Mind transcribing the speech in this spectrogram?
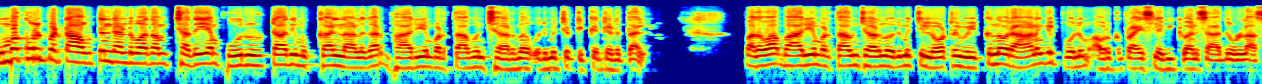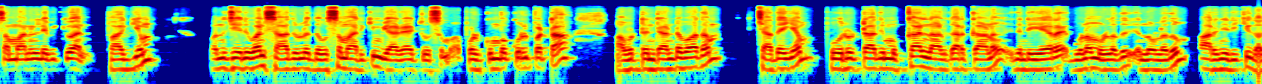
കുംഭക്കുറിൽപ്പെട്ട ഔട്ടൻ രണ്ടു പാദം ചതയം പൂരുരുട്ടാതി മുക്കാൽ നാളുകാർ ഭാര്യയും ഭർത്താവും ചേർന്ന് ഒരുമിച്ച് ടിക്കറ്റ് എടുത്താൽ. അഥവാ ഭാര്യയും ഭർത്താവും ചേർന്ന് ഒരുമിച്ച് ലോട്ടറി വിൽക്കുന്നവരാണെങ്കിൽ പോലും അവർക്ക് പ്രൈസ് ലഭിക്കുവാൻ സാധ്യതയുള്ള സമ്മാനം ലഭിക്കുവാൻ ഭാഗ്യം വന്നു ചേരുവാൻ സാധ്യതയുള്ള ദിവസമായിരിക്കും വ്യാഴാഴ്ച ദിവസം. അപ്പോൾ കുംഭക്കുറിൽപ്പെട്ട ഔട്ടൻ രണ്ട് പാദം ചതയം പൂരുട്ടാതി മുക്കാൽ നാളുകാർക്കാണ് ഇതിന്റെ ഏറെ ഗുണമുള്ളത് എന്നുള്ളതും അറിഞ്ഞിരിക്കുക.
